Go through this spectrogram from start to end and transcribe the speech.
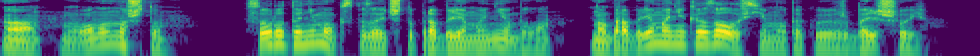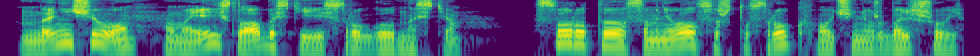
«А, вон оно что». Сорота не мог сказать, что проблемы не было, но проблема не казалась ему такой уж большой. Да ничего, у моей слабости есть срок годности. Сорота сомневался, что срок очень уж большой.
